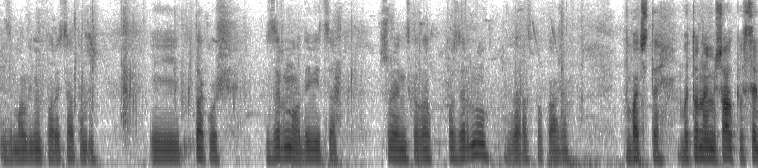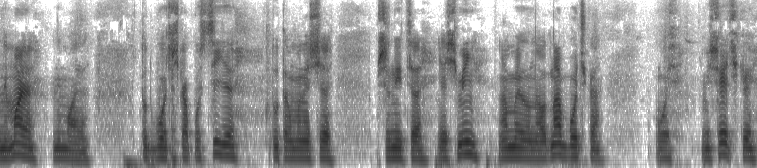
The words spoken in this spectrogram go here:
з малими поросятами. І також зерно, дивіться, що я не сказав по зерну, зараз покажу. Бачите, бетонної мішалки все немає, немає. Тут бочечка пустіє, тут у мене ще пшениця ячмінь намилена, одна бочка. Ось мішечки.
